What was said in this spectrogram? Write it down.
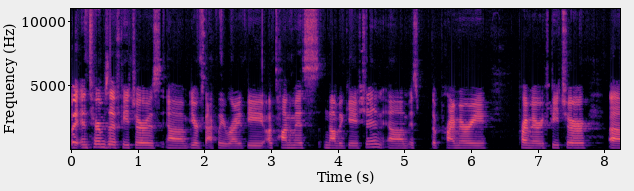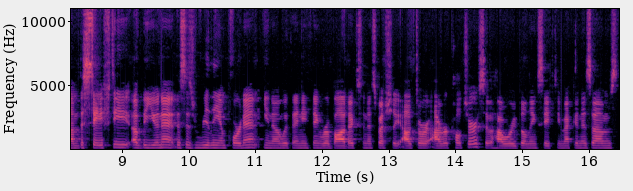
But in terms of features, um, you're exactly right. The autonomous navigation um, is the primary primary feature. Um, the safety of the unit. This is really important, you know, with anything robotics and especially outdoor agriculture. So how are we building safety mechanisms?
